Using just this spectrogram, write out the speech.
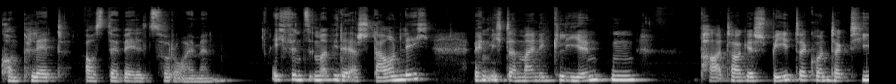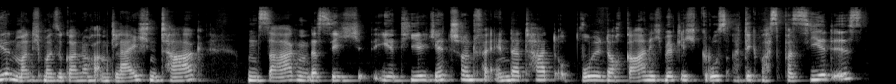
komplett aus der Welt zu räumen. Ich finde es immer wieder erstaunlich, wenn mich da meine Klienten paar Tage später kontaktieren, manchmal sogar noch am gleichen Tag und sagen, dass sich ihr Tier jetzt schon verändert hat, obwohl noch gar nicht wirklich großartig was passiert ist.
